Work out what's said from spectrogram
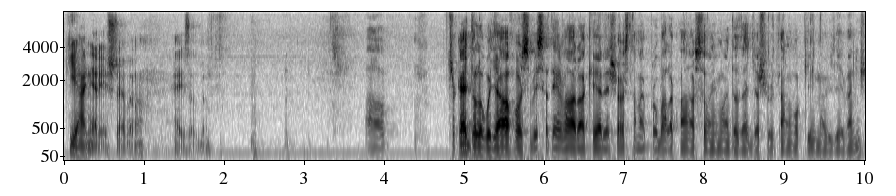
ki áll nyerésre ebben a helyzetben? A, csak egy dolog, ugye ahhoz visszatérve arra a kérdésre, aztán megpróbálok válaszolni majd az Egyesült Államok Kína ügyében is.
